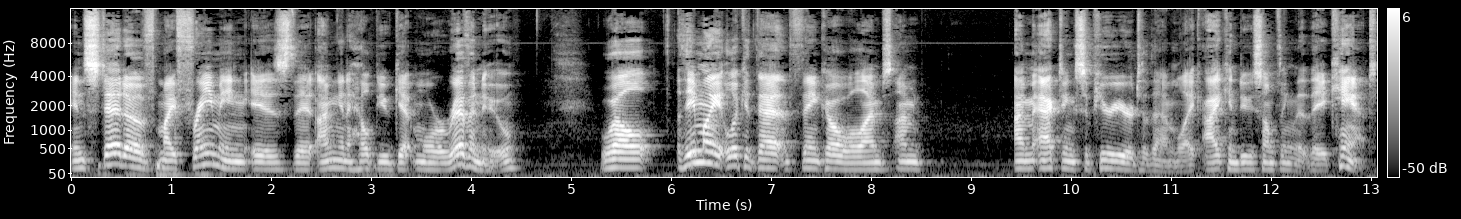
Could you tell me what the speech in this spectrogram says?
instead of my framing is that I'm going to help you get more revenue, well, they might look at that and think, "Oh, well, I'm I'm I'm acting superior to them. Like I can do something that they can't."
